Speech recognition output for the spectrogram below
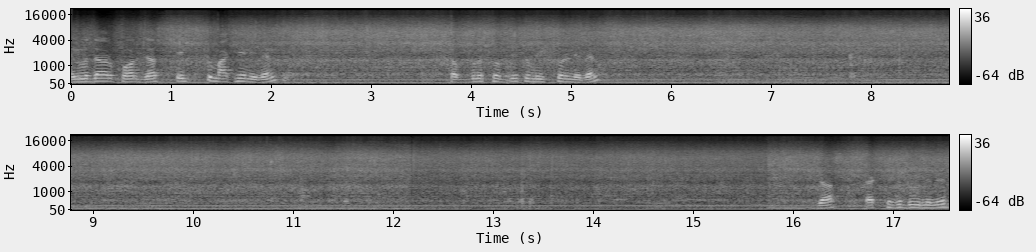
এগুলো দেওয়ার পর জাস্ট একটু মাখিয়ে নেবেন। সবগুলো সবজি একটু মিক্স করে নেবেন। জাস্ট এক থেকে দুই মিনিট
